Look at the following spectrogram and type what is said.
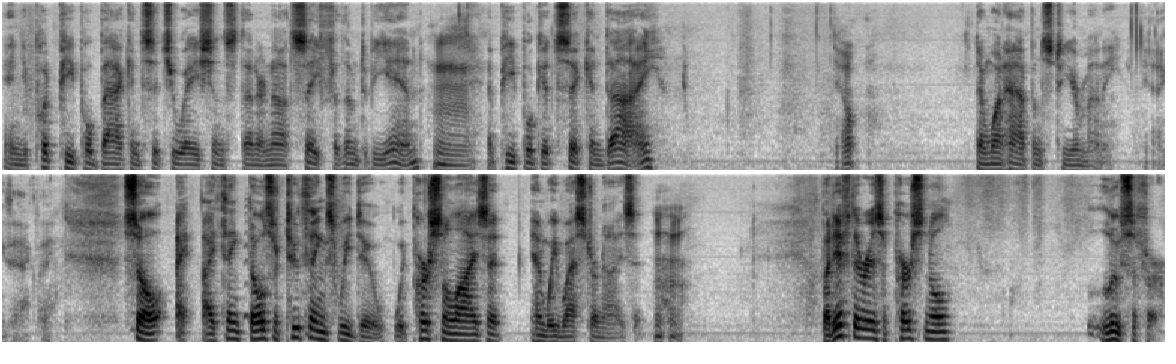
and you put people back in situations that are not safe for them to be in, hmm. and people get sick and die, Yep. then what happens to your money? Yeah, exactly. So I, I think those are two things we do. We personalize it and we westernize it. Mm-hmm. But if there is a personal Lucifer,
